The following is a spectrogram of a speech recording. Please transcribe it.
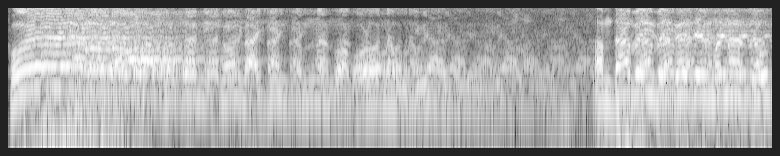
કોઈ દાડો દવાળા ફરતા નિશાન રાખીને તમને ગોગોળોને ઉજવ્યા છે અમદાભાઈ જગતે મને ચૌદ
